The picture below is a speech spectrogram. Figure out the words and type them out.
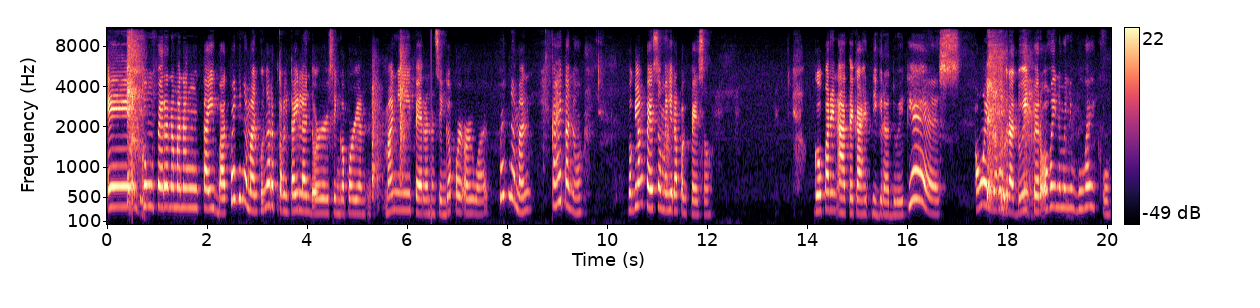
And kung pera naman ng Thai baht, pwede naman kunyari pa in Thailand or Singaporean money, pera ng Singapore or what. Pwede naman kahit ano. Wag lang peso, mahirap pag peso. Go pa rin ate kahit di graduate. Yes. Ako nga hindi ako graduate, pero okay naman yung buhay ko.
